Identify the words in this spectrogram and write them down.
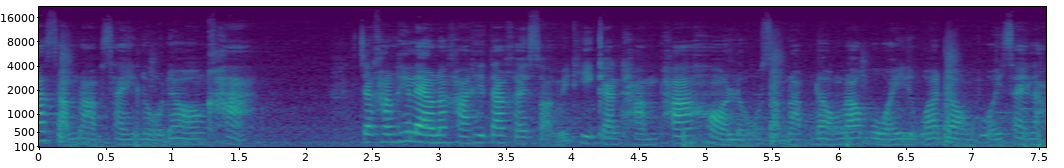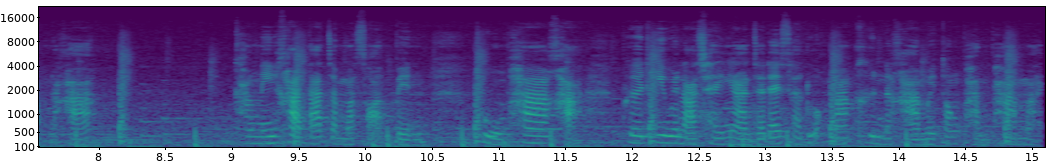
ผ้าสำหรับใส่โหลดองค่ะ จากครั้งที่แล้วนะคะที่ตาเคยสอนวิธีการทำผ้าห่อโหลสำหรับดองเหล้าบวย หรือว่าดองบวยใส่หลับนะคะ ครั้งนี้ค่ะตาจะมาสอนเป็นถุงผ้าค่ะ เพื่อที่เวลาใช้งานจะได้สะดวกมากขึ้นนะคะ ไม่ต้องพันผ้าใหม่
